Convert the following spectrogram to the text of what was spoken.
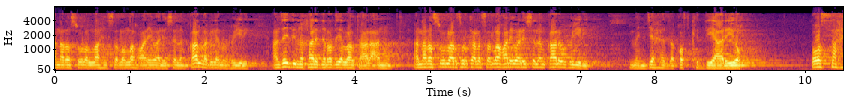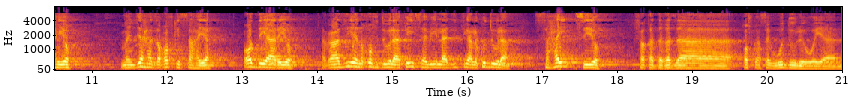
ana rasuula allahi sala allahu alayh waali wasalam qaala nabigan wuxuu yidhi can zayd bni khaalidin radi allahu tacala canhu ana rasuula rasulka alla sala allahu alayh waali wasalam qaala wuxuu yidhi man jahaza qofka diyaariyo oo sahyo man jahaza qofkii sahya oo diyaariyo haaziyan qof duulaa fii sabiililah jidka alle ku duulaa sahay siiyo faqad hazaa qofka asaga uu duulay weeyaan.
